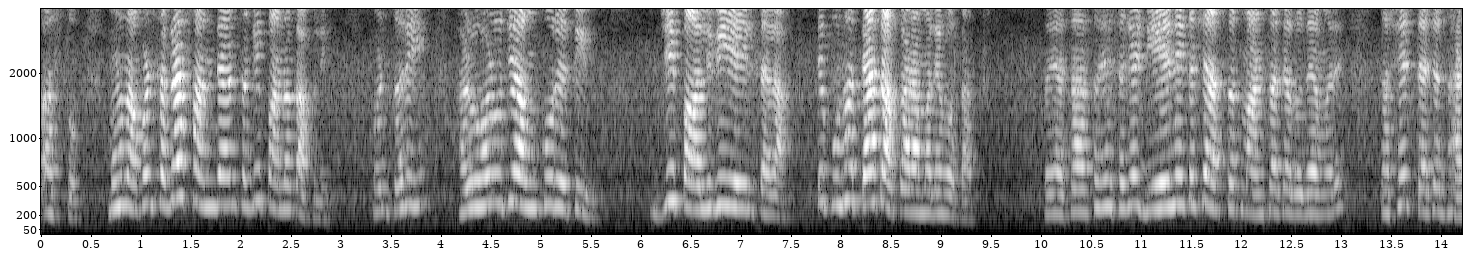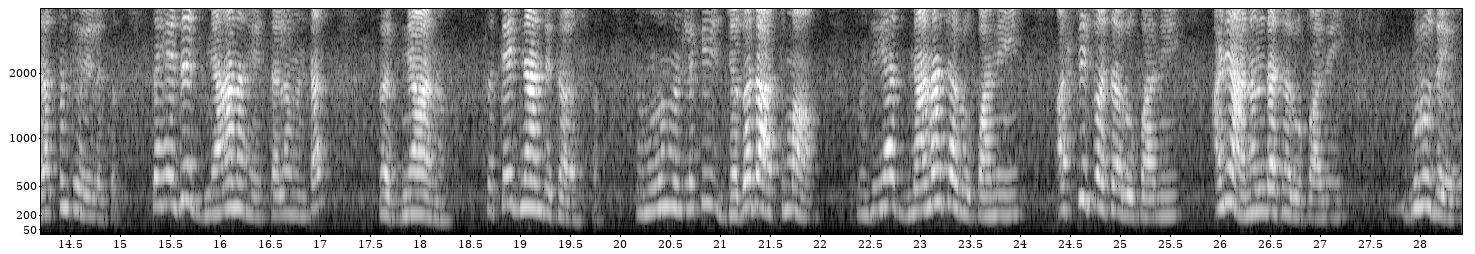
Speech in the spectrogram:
असतो. म्हणून आपण सगळ्या फांद्या आणि सगळी पानं कापली. पण तरी हळूहळू जे अंकुर येतील जी पालवी येईल त्याला ते पुन्हा त्याच आकारामध्ये होतात. तर याचा अर्थ हे सगळे डी एन ए कसे असतात माणसाच्या हृदयामध्ये तसेच त्याच्या झाडात पण ठेवलेले असतात. तर हे जे ज्ञान आहे त्याला म्हणतात प्रज्ञान. तर ते ज्ञान तिथं असतं. तर म्हणून म्हटलं की जगद आत्मा म्हणजे या ज्ञानाच्या रूपाने अस्तित्वाच्या रूपाने आणि आनंदाच्या रूपाने गुरुदेव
